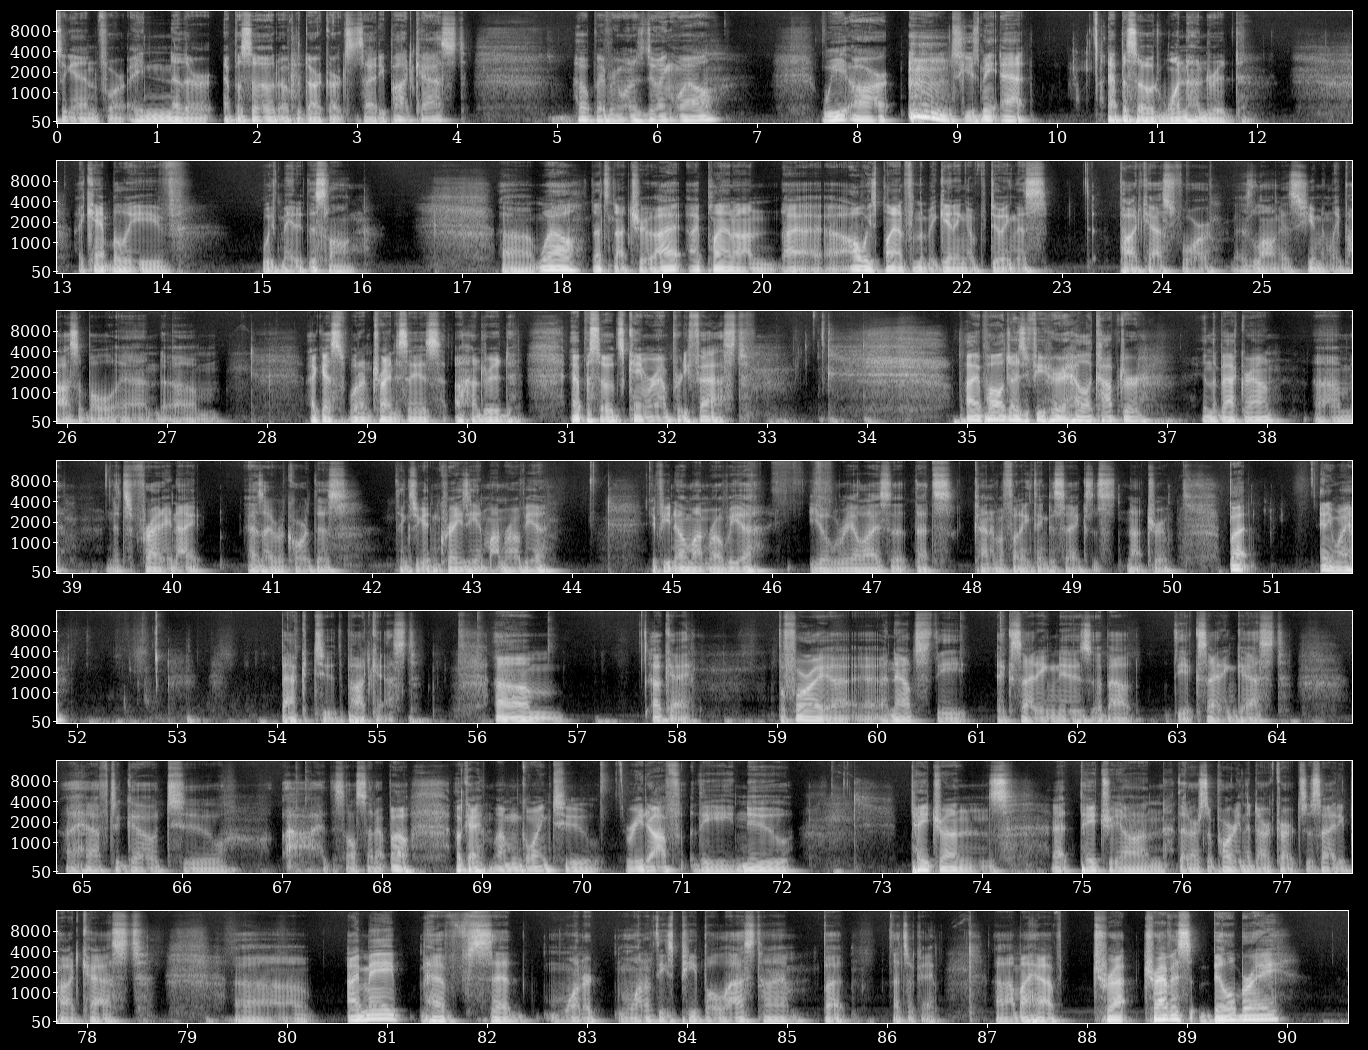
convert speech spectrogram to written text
once again for another episode of the Dark Art Society podcast. Hope everyone is doing well. We are, excuse me, at episode 100. I can't believe we've made it this long. Uh, well, that's not true. I, I plan on, I, I always plan from the beginning of doing this podcast for as long as humanly possible. And um, I guess what I'm trying to say is 100 episodes came around pretty fast. I apologize if you hear a helicopter in the background. Um, it's Friday night as I record this. Things are getting crazy in Monrovia. If you know Monrovia, you'll realize that that's kind of a funny thing to say because it's not true. But anyway, back to the podcast. Um, okay. Before I uh, announce the exciting news about the exciting guest, I have to go to. Oh, I had this all set up. Oh, okay. I'm going to read off the new patrons at Patreon that are supporting the Dark Art Society podcast. Uh, I may have said one or one of these people last time, but that's okay. Um, I have Tra- Travis Bilbray.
